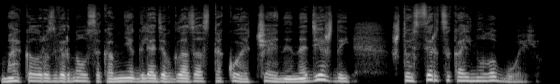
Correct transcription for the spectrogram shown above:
Майкл развернулся ко мне, глядя в глаза с такой отчаянной надеждой, что сердце кольнуло болью.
